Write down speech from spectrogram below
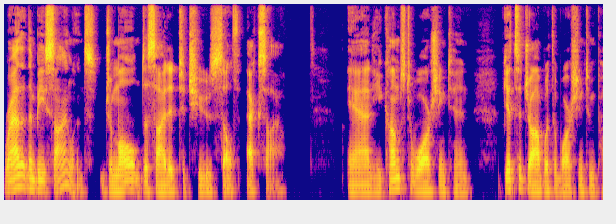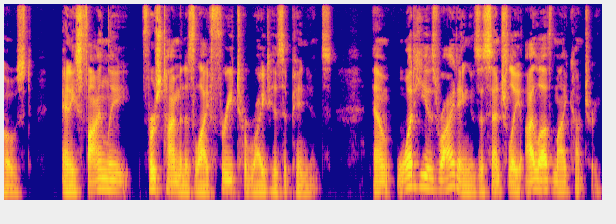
rather than be silenced, Jamal decided to choose self exile and he comes to Washington, gets a job with the Washington Post, and he's finally, first time in his life, free to write his opinions. And what he is writing is essentially I love my country.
